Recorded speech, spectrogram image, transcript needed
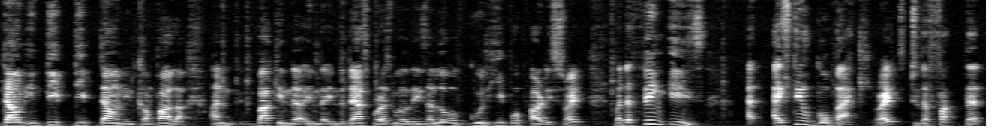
down in deep, deep down in Kampala and back in the in the in the diaspora as well. There's a lot of good hip hop artists, right? But the thing is, I, I still go back, right, to the fact that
